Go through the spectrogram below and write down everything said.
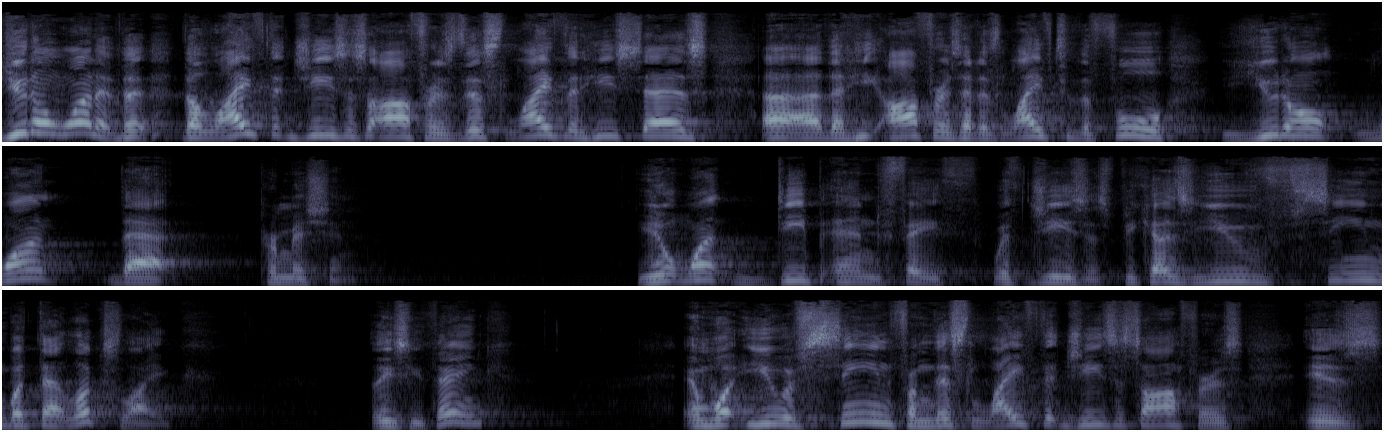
You don't want it. The, the life that Jesus offers, this life that he says uh, that he offers that is life to the full, you don't want that permission. You don't want deep end faith with Jesus because you've seen what that looks like. At least you think. And what you have seen from this life that Jesus offers is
